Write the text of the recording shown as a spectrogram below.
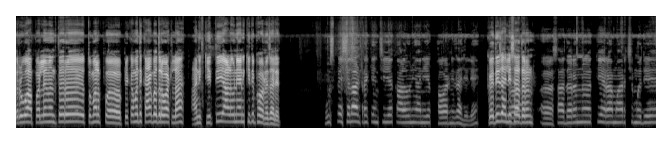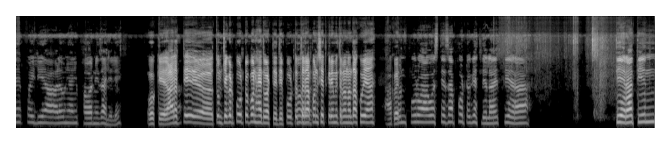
तर वापरल्यानंतर अ, तुम्हाला प- पिकामध्ये काय बदल वाटला आणि किती आळवणी आणि किती फवारणी झालेत? ऊस स्पेशल अल्ट्राकेनची एक आळवणी आणि एक फवारणी झालेली आहे. कधी झाली अ, साधारण? अ, साधारण तेरा मार्च मध्ये पहिली आळवणी आणि फवारणी झालेली आहे. ओके. अरे ते अ, तुमच्याकडे फोटो पण आहेत वाटते ते. फोटो हो, तर हो. आपण शेतकरी मित्रांना दाखवूया. आपण पूर्व अवस्थेचा फोटो घेतलेला आहे तेरा तेरा तीन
